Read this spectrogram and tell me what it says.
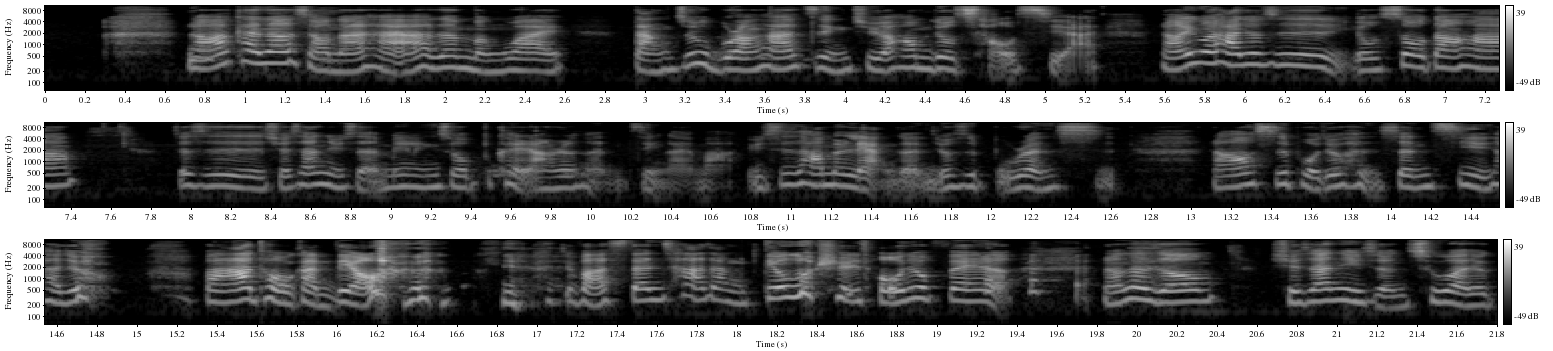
然后看到小男孩他在门外挡住不让他进去，然后他们就吵起来。然后因为他就是有受到他就是雪山女神命令说不可以让任何人进来嘛，于是他们两个人就是不认识，然后湿婆就很生气，他就 把他头砍掉了，就把三叉这样丢过去，头就飞了。然后那时候雪山女神出来就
